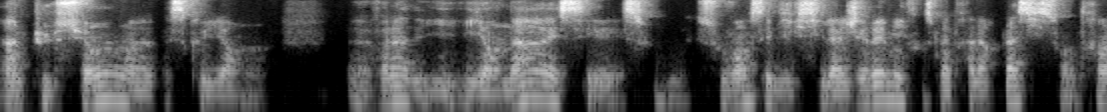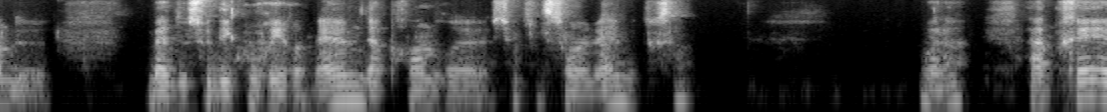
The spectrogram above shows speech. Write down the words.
impulsion, parce qu'il y en euh, voilà, il y, en a et c'est souvent c'est difficile à gérer, mais il faut se mettre à leur place. Ils sont en train de, bah, de se découvrir eux-mêmes, d'apprendre ce qu'ils sont eux-mêmes, tout ça. Voilà. Après,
